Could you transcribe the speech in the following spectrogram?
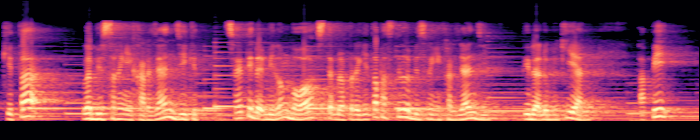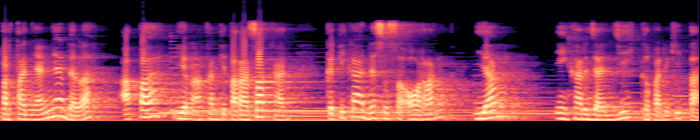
kita lebih sering ikar janji. Saya tidak bilang bahwa setiap daripada kita pasti lebih sering ikar janji. Tidak demikian. Tapi pertanyaannya adalah apa yang akan kita rasakan ketika ada seseorang yang ingkar janji kepada kita.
